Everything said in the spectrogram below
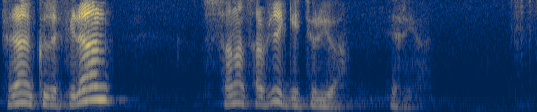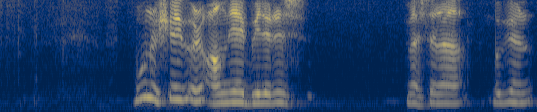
filan kızı filan sana sarfıca getiriyor. Veriyor. Bunu şey böyle anlayabiliriz. Mesela bugün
